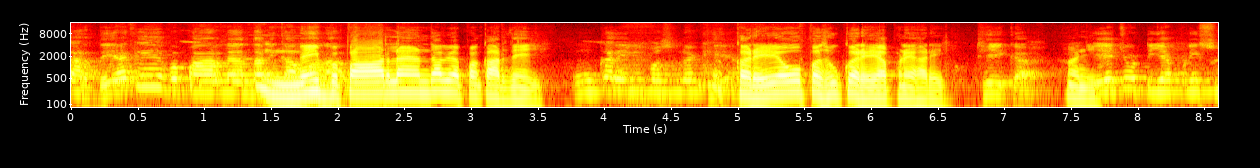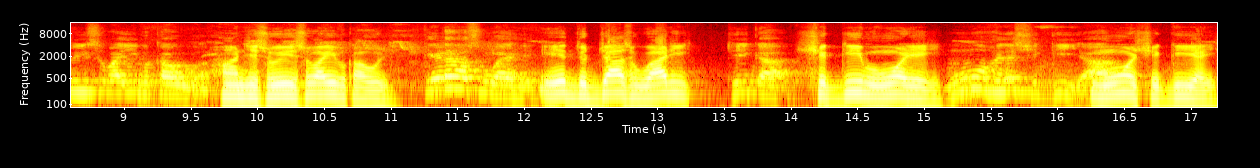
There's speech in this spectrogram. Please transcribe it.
ਘਰਦੇ ਆ ਕਿ ਵਪਾਰ ਲੈਣ ਦਾ ਨਹੀਂ ਵਪਾਰ ਲੈਣ ਦਾ ਵੀ ਆਪਾਂ ਕਰਦੇ ਹਾਂ ਜੀ। ਉਹ ਘਰੇ ਵੀ ਪਸ਼ੂ ਰੱਖੇ ਆ? ਘਰੇ ਉਹ ਪਸ਼ੂ ਘਰੇ ਆਪਣੇ ਹਰੇ। ਠੀਕ ਆ। ਹਾਂਜੀ। ਇਹ ਝੋਟੀ ਆਪਣੀ ਸੂਈ ਸਵਾਈ ਵਿਕਾਊ ਆ? ਹਾਂਜੀ ਸੂਈ ਸਵਾਈ ਵਿਕਾਊ ਜੀ। ਕਿਹੜਾ ਸੂਆ ਇਹ? ਇਹ ਦੂਜਾ ਸੂਆ ਜੀ। ਠੀਕ ਆ। ਛਿੱਗੀ ਮੂੰਹ ਹੈ ਜੀ। ਮੂੰਹ ਹਜੇ ਛਿੱਗੀ ਆ। ਮੂੰਹ ਛਿੱਗੀ ਹੈ ਜੀ।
